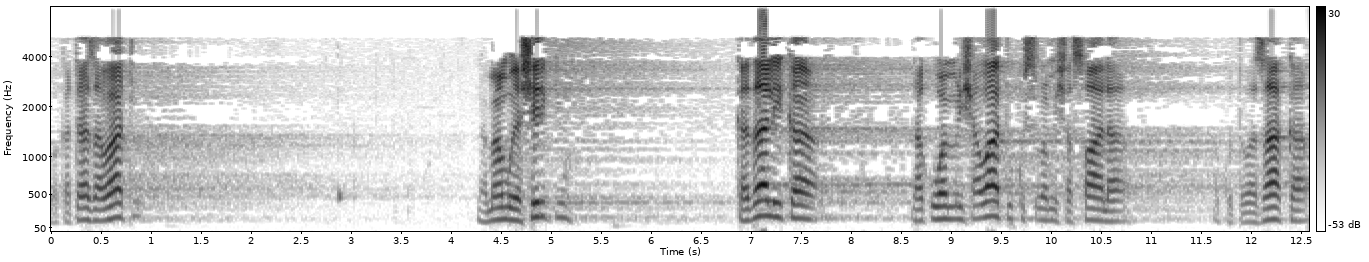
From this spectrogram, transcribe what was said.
Wakataza watu na mambo ya shirki. Kadhalika na kuamrisha watu kusimamisha sala na kutoa zaka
